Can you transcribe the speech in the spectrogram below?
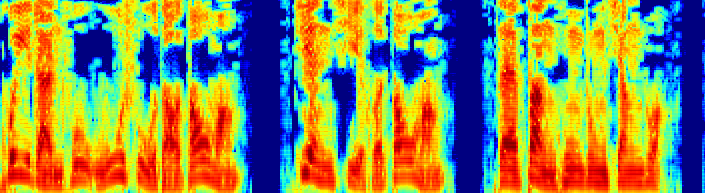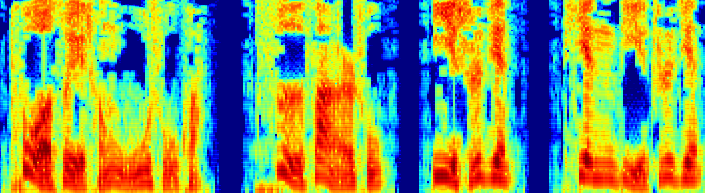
挥斩出无数道刀芒。剑气和刀芒在半空中相撞。破碎成无数块，四散而出。一时间，天地之间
